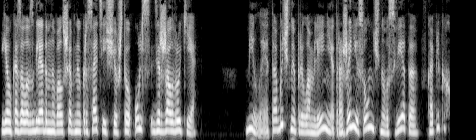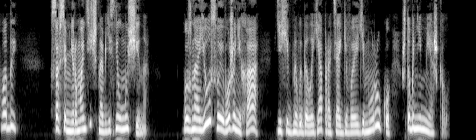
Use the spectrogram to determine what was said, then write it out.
Я указала взглядом на волшебную красотищу, что Ульс держал в руке. «Милая, это обычное преломление, отражение солнечного света в капельках воды», — совсем не романтично объяснил мужчина. «Узнаю своего жениха», — ехидно выдала я, протягивая ему руку, чтобы не мешкал.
